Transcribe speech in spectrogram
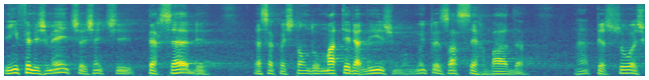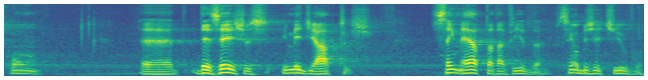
E infelizmente a gente percebe essa questão do materialismo muito exacerbada. Né? Pessoas com é, desejos imediatos, sem meta na vida, sem objetivo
